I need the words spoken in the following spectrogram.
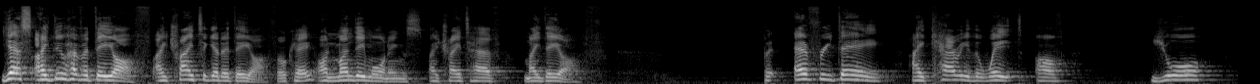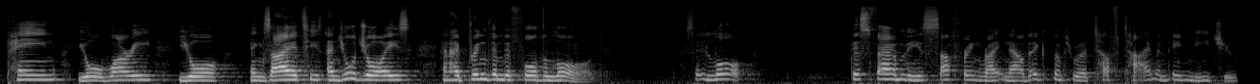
Yes, I do have a day off. I try to get a day off, okay? On Monday mornings, I try to have my day off. But every day, I carry the weight of your pain, your worry, your anxieties, and your joys, and I bring them before the Lord. I say, Lord, this family is suffering right now. They're going through a tough time and they need you.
